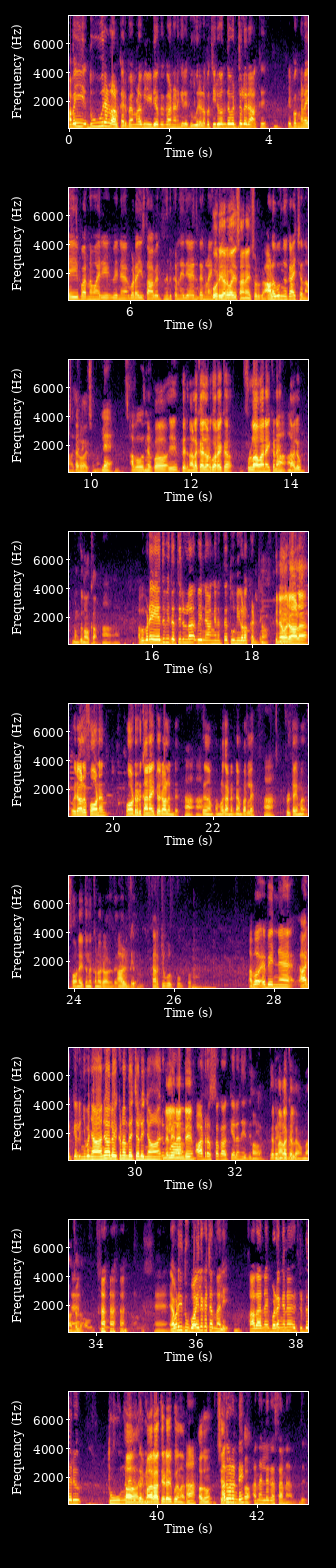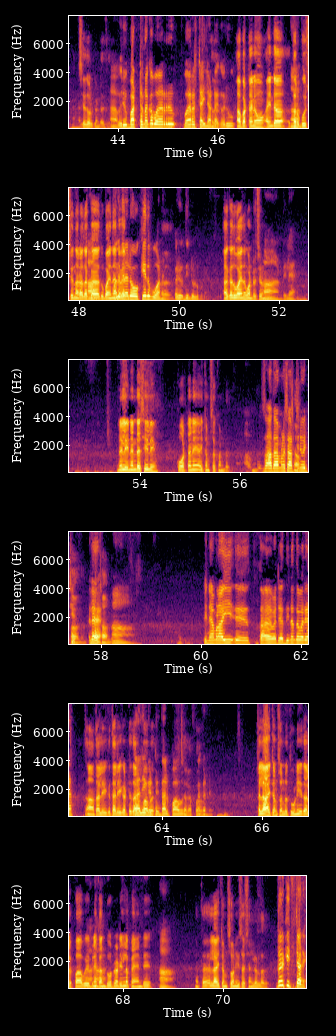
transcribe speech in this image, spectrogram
അപ്പൊ ഈ ദൂരമുള്ള ആൾക്കാർ ഇപ്പൊ നമ്മളെ വീഡിയോ ഒക്കെ കാണുകയാണെങ്കിൽ ദൂരമുള്ള ഇപ്പൊ തിരുവനന്തപുരത്തുള്ള ഒരാൾക്ക് ഇപ്പൊ നിങ്ങളെ ഈ പറഞ്ഞ മാതിരി പിന്നെ ഇവിടെ ഈ സ്ഥാപനത്തിൽ നിൽക്കുന്ന എന്തെങ്കിലും അളവ് നിങ്ങൾക്ക് അയച്ചു തന്നാൽ മതി. അല്ലേ? അപ്പൊ ഈ പെരുന്നാളൊക്കെ ആയതുകൊണ്ട് കുറെയൊക്കെ ഫുൾ ആവാനായിക്കണേ. എന്നാലും നമുക്ക് നോക്കാം. അപ്പൊ ഇവിടെ ഏത് വിധത്തിലുള്ള പിന്നെ അങ്ങനത്തെ തുണികളൊക്കെ ഉണ്ട്? പിന്നെ ഒരാളെ ഒരാൾ ഫോൺ ഓർഡർ എടുക്കാനായിട്ട് ഒരാളുണ്ട്. നമ്മൾ കണ്ടിട്ട് നമ്പറിൽ ഫുൾ ടൈം ഫോണായിട്ട് നിൽക്കുന്ന ഒരാളുണ്ട്. ആളുണ്ട്. കറക്റ്റ് കൊടുക്കും. അപ്പൊ പിന്നെ ആർക്കെങ്കിലും ഇനിയിപ്പോ ഞാനും ആലോചിക്കണം എന്താ വെച്ചാൽ ഞാനും ആ ഡ്രസ്സൊക്കെ ആക്കിയാലും നമ്മൾ ഈ ദുബായിലൊക്കെ ചെന്നാലേ സാധാരണ ഇവിടെ ഇങ്ങനെ ഇട്ടിട്ട് ഒരു നല്ല രസമാണ് ഒരു ബട്ടണൊക്കെ വേറൊരു വേറെ സ്റ്റൈലാണ് ഒരു ബട്ടനും അതിന്റെ തർബൂസ് അതൊക്കെ ലോക്ക് ചെയ്ത് പോവാണ് ഒരു ഇതിന്റെ ഉള്ളിൽ അതൊക്കെ കൊണ്ടുവച്ചു പിന്നെ ലിനന്റെ ശീലയും കോട്ടൺ ഐറ്റംസ് ഒക്കെ ഉണ്ട്. സാധാ നമ്മളെ ഷർട്ടിന് പറ്റിയ? അല്ലേ? പിന്നെ നമ്മളെ ഈ മറ്റേ ഇതിനെന്താ പറയാ? തലയിക്കെട്ട് തലപ്പാവ്. എല്ലാ ഐറ്റംസും ഉണ്ട്. തുണി തലപ്പാവ് പിന്നെ കന്തൂറിന്റെ അടിയിലുള്ള പാന്റ് അങ്ങനത്തെ എല്ലാ ഐറ്റംസും ആണ് ഈ സെഷനിലുള്ളത് ഇതൊരു കിറ്റാണ്.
